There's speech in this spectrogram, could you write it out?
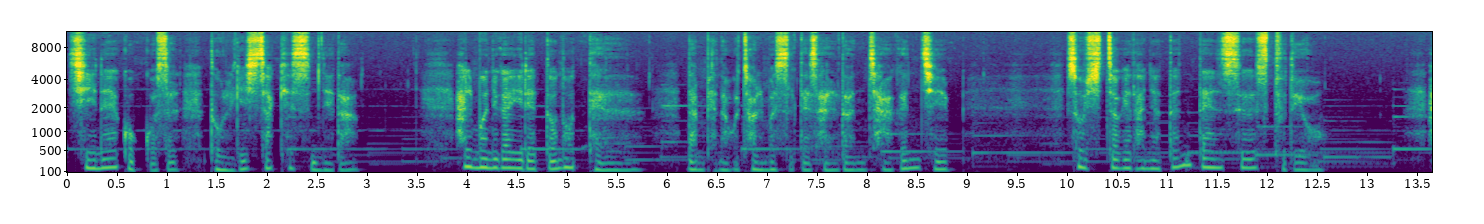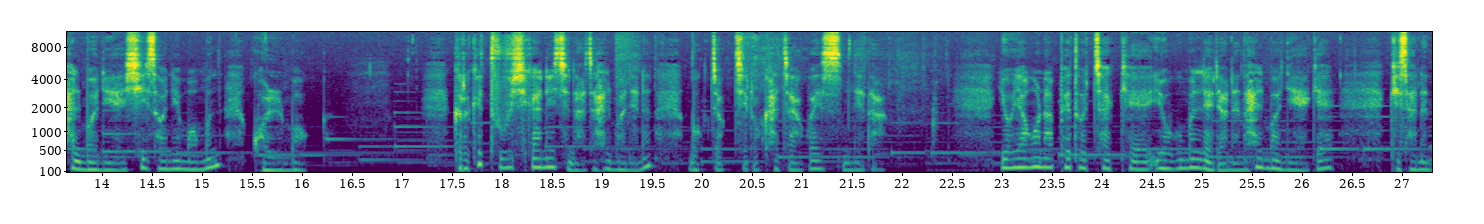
시내 곳곳을 돌기 시작했습니다. 할머니가 일했던 호텔, 남편하고 젊었을 때 살던 작은 집, 소시적에 다녔던 댄스 스튜디오, 할머니의 시선이 머문 골목. 그렇게 두 시간이 지나자 할머니는 목적지로 가자고 했습니다. 요양원 앞에 도착해 요금을 내려는 할머니에게 기사는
